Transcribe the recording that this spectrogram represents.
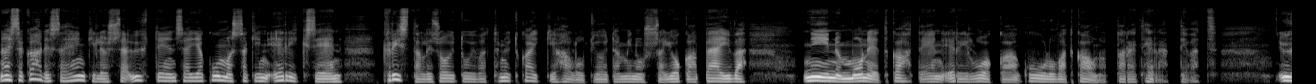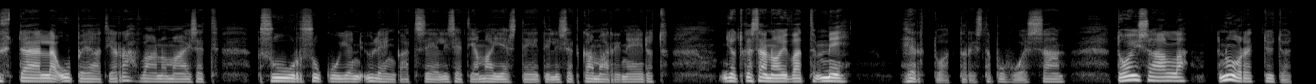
näissä kahdessa henkilössä yhteensä ja kummassakin erikseen kristallisoituivat nyt kaikki halut, joita minussa joka päivä niin monet kahteen eri luokkaan kuuluvat kaunottaret herättivät. Yhtäällä upeat ja rahvaanomaiset, suursukujen ylenkatseelliset ja majesteetilliset kamarineidot, jotka sanoivat me herttuattarista puhuessaan. Toisaalla Nuoret tytöt,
